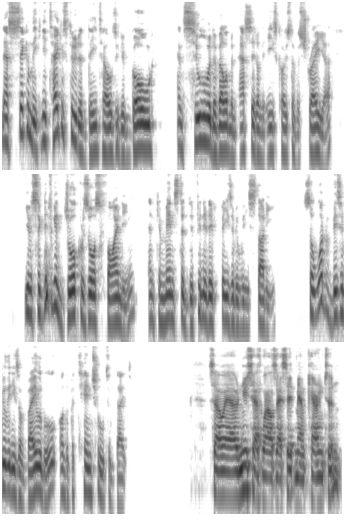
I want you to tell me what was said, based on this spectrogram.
Now, secondly, can you take us through the details of your gold and silver development asset on the east coast of Australia? You have a significant JORC resource finding and commenced a definitive feasibility study. So, what visibility is available on the potential to date? So, our New South Wales asset, Mount Carrington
